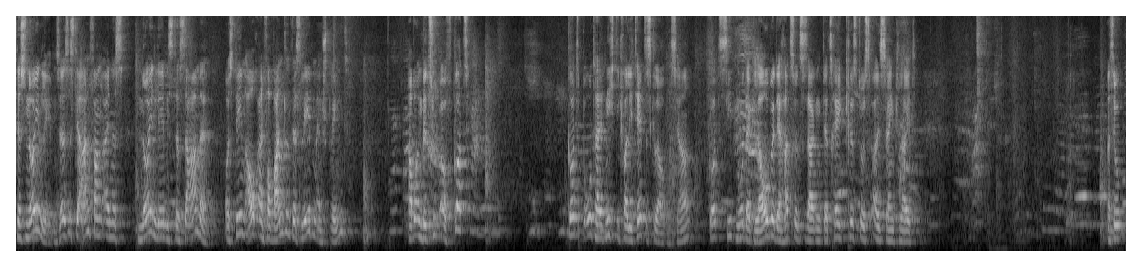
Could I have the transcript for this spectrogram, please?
des neuen Lebens. Es ist der Anfang eines neuen Lebens, der Same, aus dem auch ein verwandeltes Leben entspringt. Aber in Bezug auf Gott, Gott beurteilt nicht die Qualität des Glaubens. Ja? Gott sieht nur der Glaube, der hat sozusagen, der trägt Christus als sein Kleid. Also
